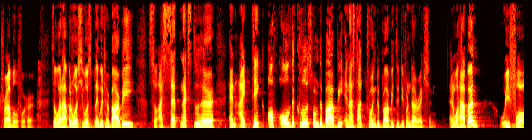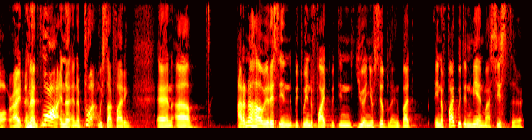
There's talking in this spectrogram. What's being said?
trouble for her. So what happened was she was playing with her Barbie. So I sat next to her and I take off all the clothes from the Barbie and I start throwing the Barbie to different direction. And what happened? We fought, right? And then, and then, and then we start fighting. And uh, I don't know how it is in between the fight between you and your sibling, but in a fight between me and my sister,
